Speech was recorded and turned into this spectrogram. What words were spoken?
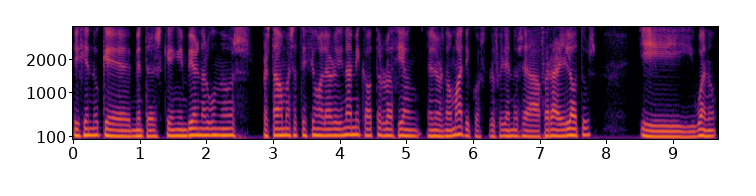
diciendo que mientras que en invierno algunos prestaban más atención a la aerodinámica, otros lo hacían en los neumáticos, refiriéndose a Ferrari y Lotus. Y bueno,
